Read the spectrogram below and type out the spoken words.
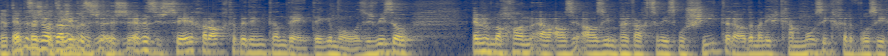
das, Eben, es ist halt es ist, eben, es ist sehr charakterbedingt dann dort, irgendwo. Es ist wie so, eben, man kann auch an, seinem Perfektionismus scheitern, oder? Wenn ich kenne Musiker, die sich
